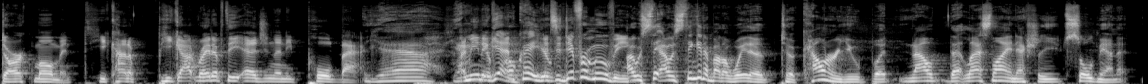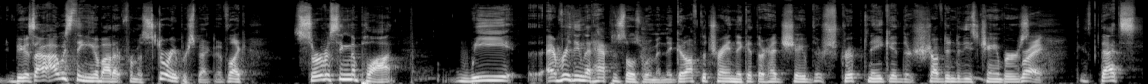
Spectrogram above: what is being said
dark moment. He kind of he got right up the edge and then he pulled back. Yeah. yeah I mean, again, okay, it's a different movie. I was th- I was thinking about a way to to counter you, but now that last line actually sold me on it because I, I was thinking about it from a story perspective, like servicing the plot. We everything that happens to those women, they get off the train, they get their head shaved, they're stripped naked, they're shoved into these chambers. Right. That's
